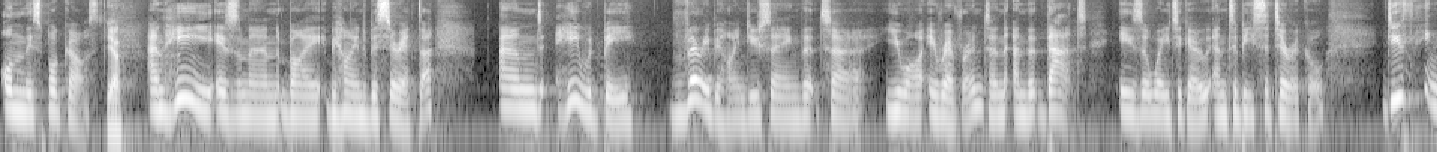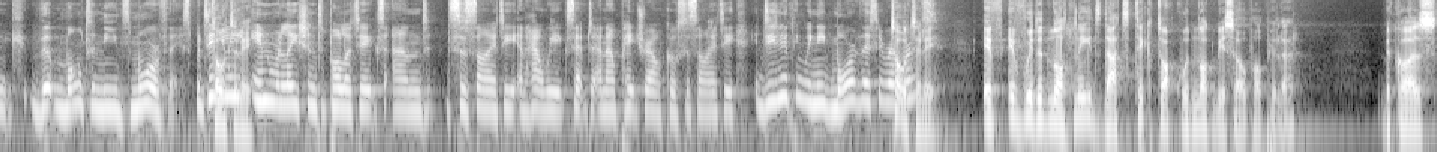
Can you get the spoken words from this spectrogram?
on this podcast Yeah. and he is the man by behind Bis-Serjetà, and he would be very behind you saying that uh, you are irreverent and, and that that is a way to go and to be satirical. Do you think that Malta needs more of this, particularly Totally. in relation to politics and society and how we accept it and our patriarchal society? Do you think we need more of this irreverence? Totally. If if we did not need that, TikTok would not be so popular. Because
